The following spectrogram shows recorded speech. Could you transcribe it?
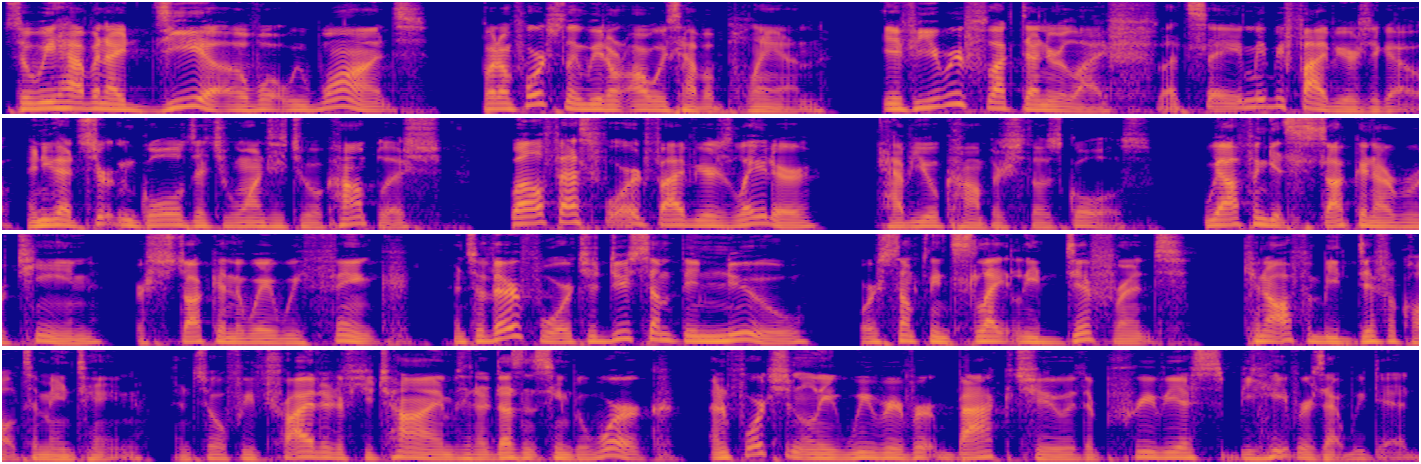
So we have an idea of what we want, but unfortunately, we don't always have a plan. If you reflect on your life, let's say maybe five years ago, and you had certain goals that you wanted to accomplish, well, fast forward five years later, have you accomplished those goals? We often get stuck in our routine or stuck in the way we think. And so, therefore, to do something new or something slightly different can often be difficult to maintain. And so, if we've tried it a few times and it doesn't seem to work, unfortunately, we revert back to the previous behaviors that we did.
